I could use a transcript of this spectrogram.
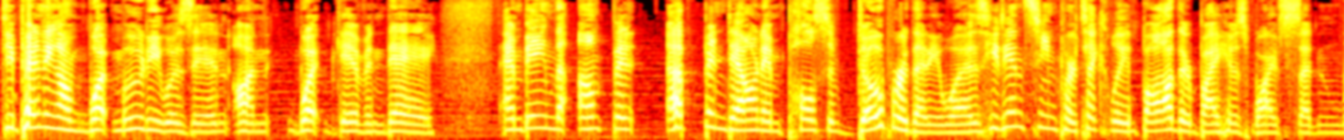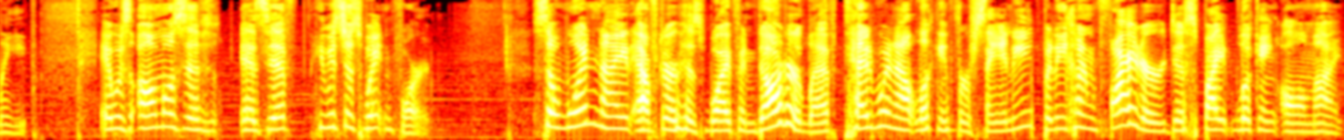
depending on what mood he was in on what given day. And being the and, up and down impulsive doper that he was, he didn't seem particularly bothered by his wife's sudden leave. It was almost as, as if he was just waiting for it. So one night after his wife and daughter left, Ted went out looking for Sandy, but he couldn't find her despite looking all night.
